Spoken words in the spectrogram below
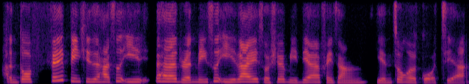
很多菲律宾其实还是依他的人民是依赖 social media 非常严重的国家。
